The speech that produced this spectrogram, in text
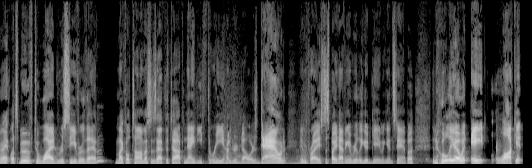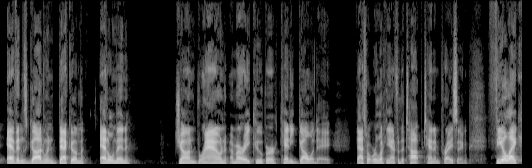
All right, let's move to wide receiver then. Michael Thomas is at the top, $9,300, down in price despite having a really good game against Tampa. Then Julio at eight, Lockett, Evans, Godwin, Beckham, Edelman, John Brown, Amari Cooper, Kenny Golladay. That's what we're looking at for the top 10 in pricing. Feel like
